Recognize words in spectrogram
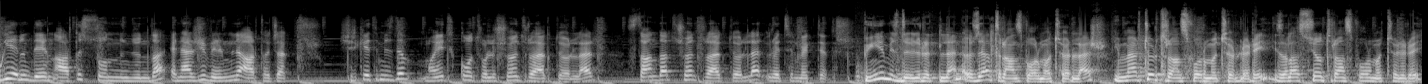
Bu gerilim değerinin artış sonucunda enerji verimliliği artacaktır. Şirketimizde manyetik kontrollü şönt reaktörler, standart şönt reaktörler üretilmektedir. Bünyemizde üretilen özel transformatörler, invertör transformatörleri, izolasyon transformatörleri,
